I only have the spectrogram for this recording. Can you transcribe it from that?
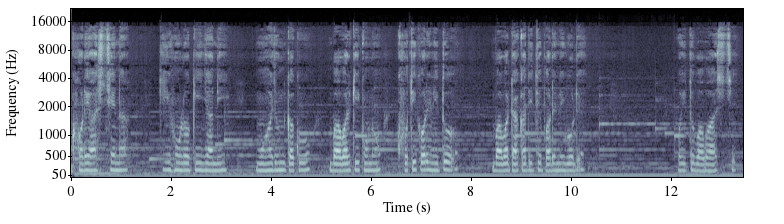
ঘরে আসছে না। কি হলো কি জানি? মহাজন কাকু, বাবার কি কোনো ক্ষতি করেনি তো? বাবা টাকা দিতে পারেনি বলে। ওই তো বাবা আসছে।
